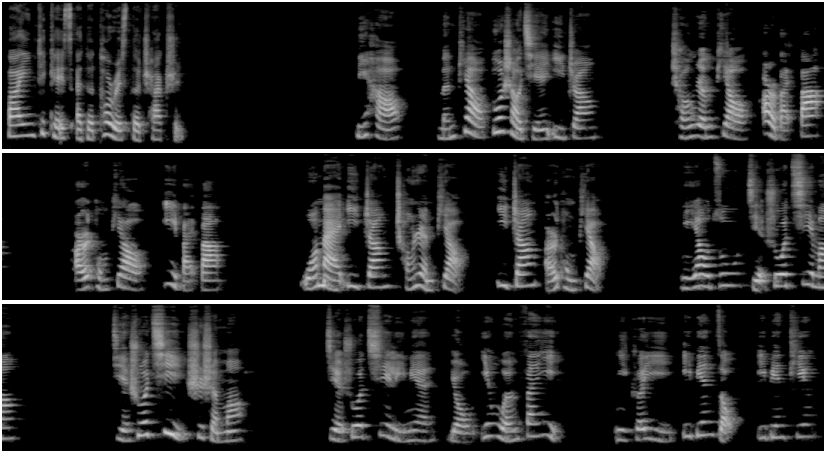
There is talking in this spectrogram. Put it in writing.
，Buying tickets at a tourist attraction。你好，门票多少钱一张？成人票二百八，儿童票一百八。我买一张成人票，一张儿童票。你要租解说器吗？解说器是什么？解说器里面有英文翻译，你可以一边走一边听。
